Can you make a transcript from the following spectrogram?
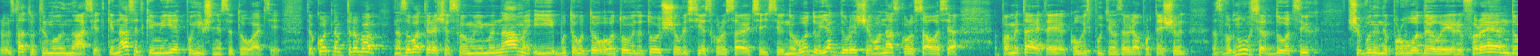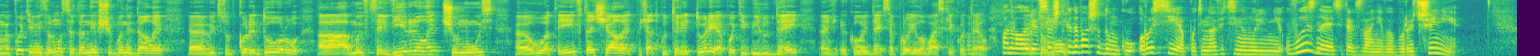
результат, отримали наслідки. Наслідками є погіршення ситуації. Так от нам треба називати речі своїми іменами і бути готові до того, що Росія скористається цією нагодою. Як, до речі, вона скористалася, пам'ятаєте, колись Путін заявляв про те, що він звернувся до цих, щоб вони не проводили референдуми. Потім він звернувся до них, щоб вони дали е, відступ коридору. А ми в це вірили чомусь. Е, От і втрачали спочатку території, а потім і людей, е, коли йдеться про Іловайський котел. Пане Валерію, Тому... все ж таки, на вашу думку, Росія потім на офіційному рівні визнає ці так звані вибори чи ні?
